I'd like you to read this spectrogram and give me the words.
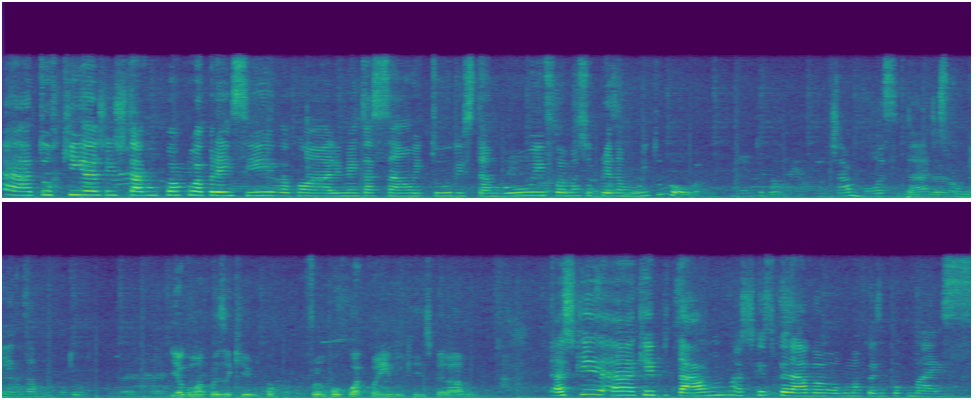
A, a Turquia a gente estava um pouco apreensiva com a alimentação e tudo, Istambul, e foi uma surpresa muito boa, muito boa. A gente amou a cidade, as comidas, amou tudo. E alguma coisa que um pouco, foi um pouco aquém do que esperava? Acho que a Cape Town, acho que eu esperava alguma coisa um pouco mais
